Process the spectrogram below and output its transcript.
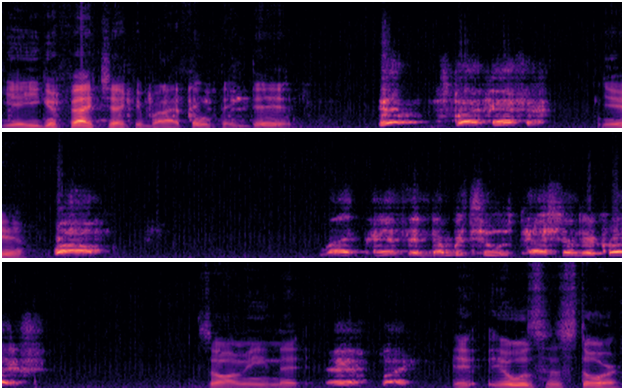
Yeah, you can fact check it, but I think they did. Yep, it's Black Panther. Yeah. Wow. Black Panther number two is Passion of the Christ. So I mean, it, Yeah, like it, it was historic.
